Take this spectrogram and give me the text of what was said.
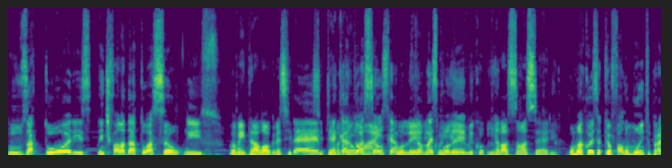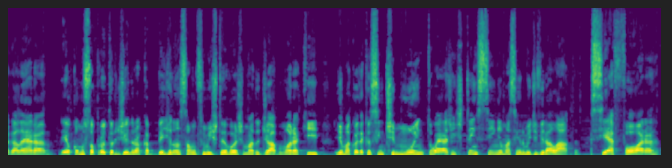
os atores, a gente fala da atuação. Isso. Vamos entrar logo nesse, É, nesse tema é que que, a é o atuação mais que é- que é o polêmico, mais em polêmico. Em, relação à série. Uma coisa que eu falo muito pra galera, eu como sou produtor de gênero, acabei de lançar um filme de terror chamado Diabo Mora Aqui, e uma coisa que eu senti muito é a gente tem sim uma síndrome de vira-lata. Se é fora,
